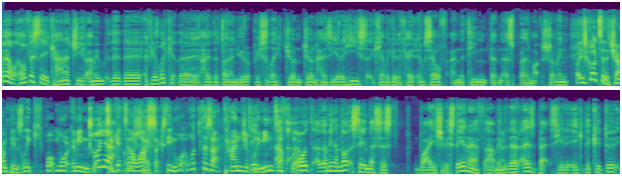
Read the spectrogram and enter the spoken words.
Well, obviously he can achieve. I mean, the, the if you look at the how they've done in Europe recently during during his era, he's gave a good account of himself, and the team didn't as, as much. I mean, but he's got to the Champions League. What more? I mean, oh, yeah, to get to the last sixteen, what, what does that tangibly Take, mean to I, th- a player? I mean, I'm not saying this is why he should be staying in I mean, yeah. there is bits here. He, they could do.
